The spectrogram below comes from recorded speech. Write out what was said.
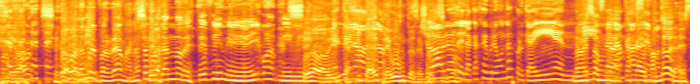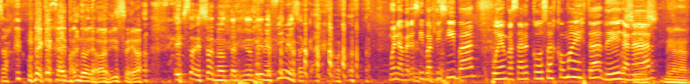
por favor. Estamos a hablando del programa, no estamos Seba- hablando de Steffi ni de Iguan ni. ni- Seba va a abrir no, cajita de no. preguntas el Yo próximo. hablo de la caja de preguntas porque ahí en No, mi eso es una Instagram caja de Pandora, eso. Una caja de Pandora va a abrir Seba. Eso, eso no, no tiene fin esa caja. Bueno, pero si participan, pueden pasar cosas como esta de ganar es, de ganar.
